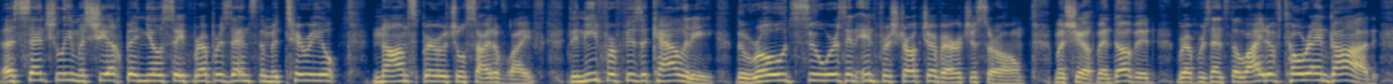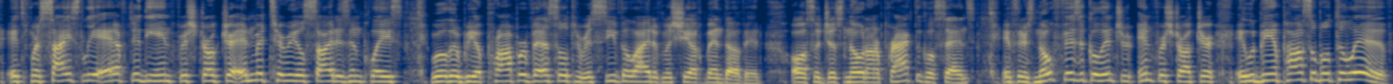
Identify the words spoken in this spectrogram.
essentially Mashiach ben Yosef represents the material, non-spiritual side of life, the need for physicality, the road roads, sewers, and infrastructure of Eretz Yisrael. Mashiach ben David represents the light of Torah and God. It's precisely after the infrastructure and material side is in place will there be a proper vessel to receive the light of Mashiach ben David. Also, just note on a practical sense, if there's no physical inter- infrastructure, it would be impossible to live.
